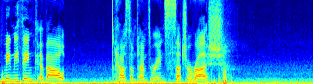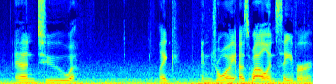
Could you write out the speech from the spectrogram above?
made me think about how sometimes we're in such a rush and to like enjoy as well and savor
